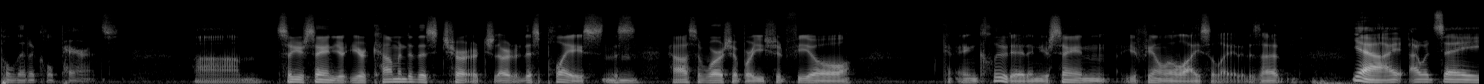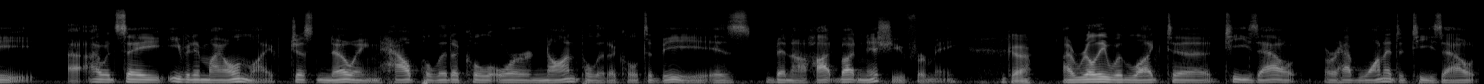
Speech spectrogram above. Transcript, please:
political parents. Um, So you're saying you're you're coming to this church or this place, this house of worship where you should feel included, and you're saying you're feeling a little isolated. Is that Yeah, I, I would say I would say even in my own life, just knowing how political or non-political to be is been a hot button issue for me. okay? I really would like to tease out or have wanted to tease out,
